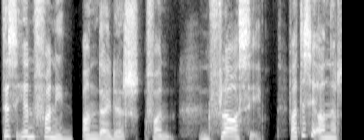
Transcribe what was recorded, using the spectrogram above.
Dis een van die aanduiders van inflasie. Wat is die ander?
